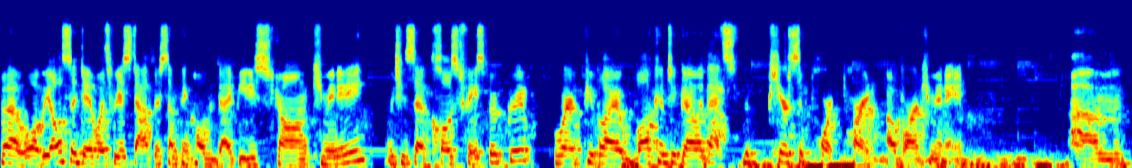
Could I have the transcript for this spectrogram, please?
But what we also did was we established something called the Diabetes Strong Community, which is a closed Facebook group where people are welcome to go. That's the peer support part of our community. Um,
